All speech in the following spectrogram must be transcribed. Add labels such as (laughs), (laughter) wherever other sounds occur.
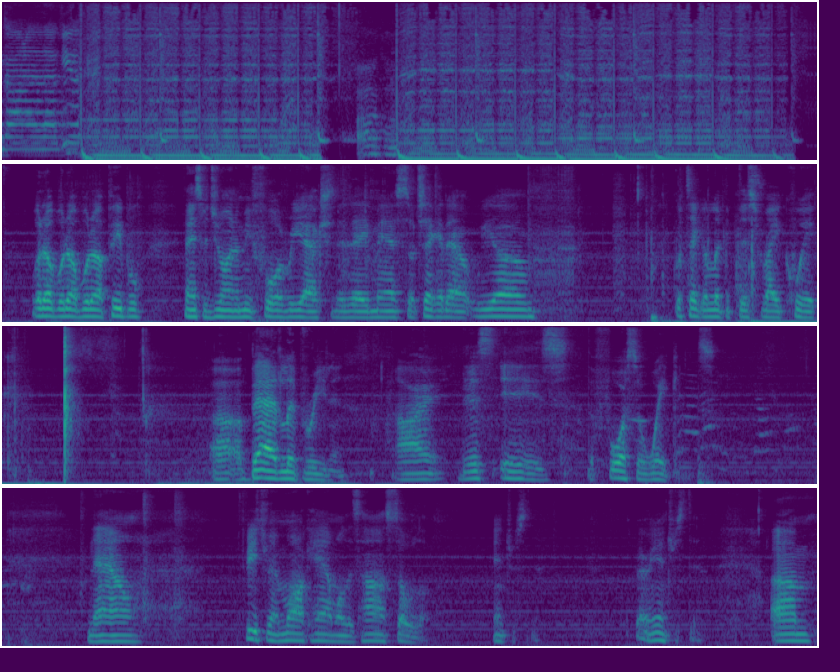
I'm gonna love you. What up, what up, what up, people? Thanks for joining me for a reaction today, man. So check it out. We um go take a look at this right quick. Uh, a bad lip reading. Alright, this is The Force Awakens. Now, featuring Mark Hamill as Han Solo. Interesting. Very interesting. Um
